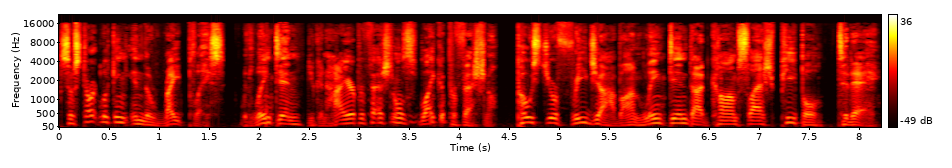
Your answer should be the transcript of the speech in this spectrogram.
So start looking in the right place. With LinkedIn, you can hire professionals like a professional. Post your free job on linkedin.com/people slash people today.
